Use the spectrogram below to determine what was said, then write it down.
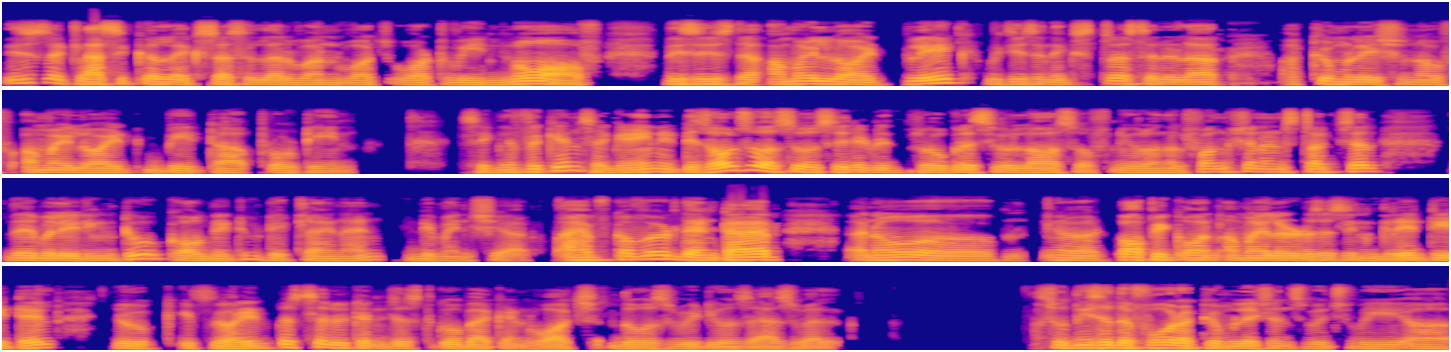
This is a classical extracellular one, what, what we know of. This is the amyloid plaque, which is an extracellular accumulation of amyloid beta protein. Significance again, it is also associated with progressive loss of neuronal function and structure, thereby leading to cognitive decline and dementia. I have covered the entire you know uh, uh, topic on amyloidosis in great detail. You, if you are interested, you can just go back and watch those videos as well. So these are the four accumulations which we uh,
